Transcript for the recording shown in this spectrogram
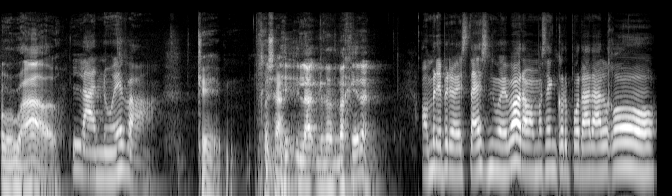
Oh, wow. La nueva. Que, o sea, ¿Y la- las demás qué eran? Hombre, pero esta es nueva, ahora vamos a incorporar algo...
